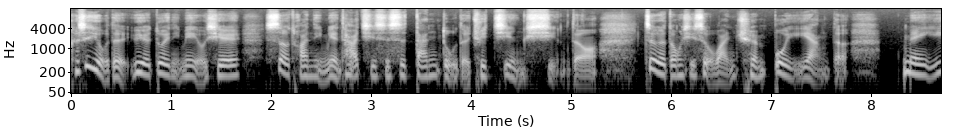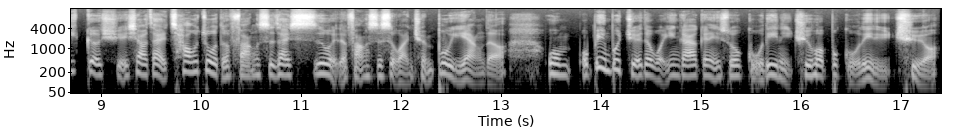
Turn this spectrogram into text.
可是有的乐队里面有些社团里面，它其实是单独的去进行的哦。这个东西是完全不一样的。每一个学校在操作的方式，在思维的方式是完全不一样的。我我并不觉得我应该要跟你说鼓励你去或不鼓励你去哦。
